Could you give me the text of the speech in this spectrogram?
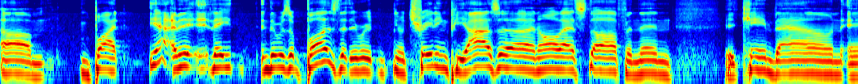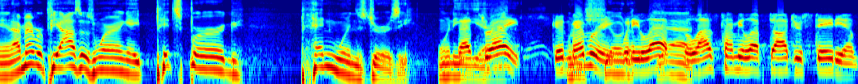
Um, but yeah, I mean, they there was a buzz that they were you know trading Piazza and all that stuff, and then it came down. And I remember Piazza was wearing a Pittsburgh Penguins jersey when he. That's uh, right. Good when memory. showed when he left, Yeah. the last time he left Dodger Stadium,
